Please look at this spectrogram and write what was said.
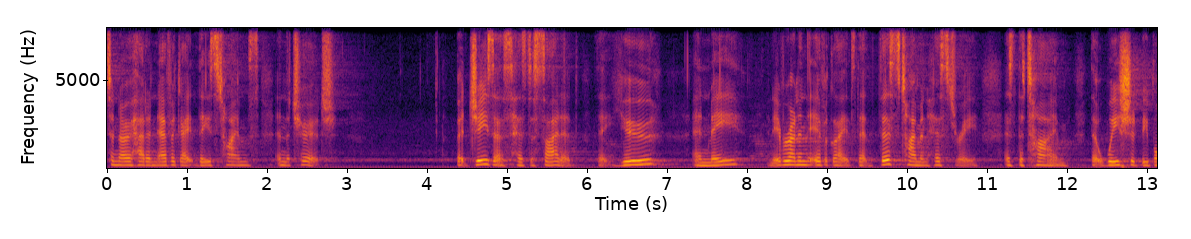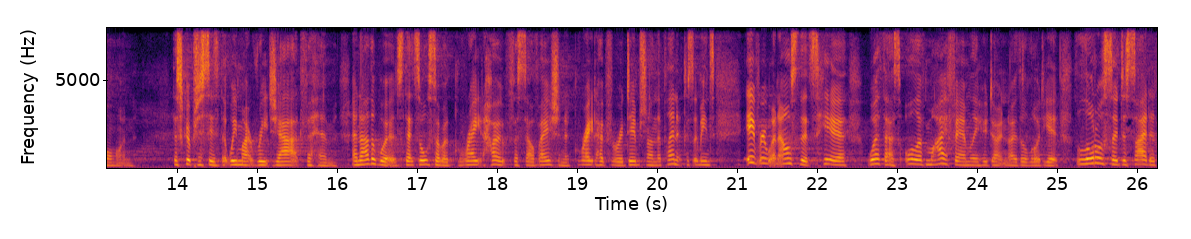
to know how to navigate these times in the church. But Jesus has decided that you and me and everyone in the Everglades, that this time in history is the time that we should be born the scripture says that we might reach out for him. In other words, that's also a great hope for salvation, a great hope for redemption on the planet, because it means everyone else that's here with us, all of my family who don't know the Lord yet, the Lord also decided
